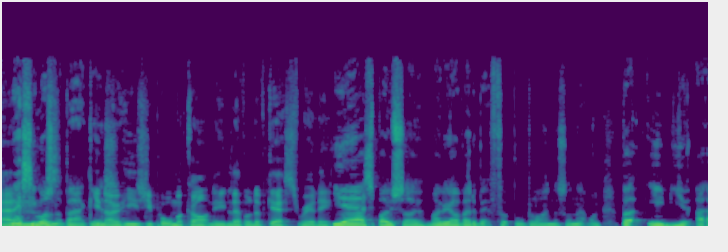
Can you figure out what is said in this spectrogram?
And, Messi wasn't a bad guess. You know, he's your Paul McCartney level of guess, really. Yeah, I suppose so. Maybe I've had a bit of football blindness on that one. But you, you, uh,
